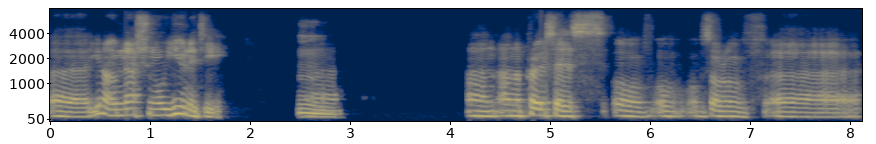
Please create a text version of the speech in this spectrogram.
uh, you know national unity. Mm. and, and a process of, of, of sort of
